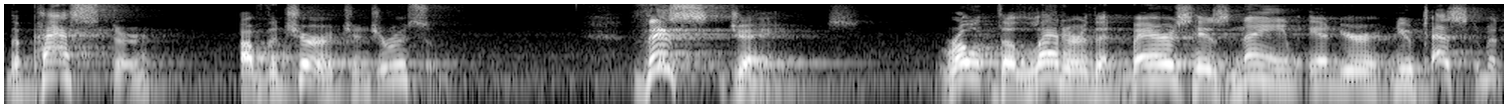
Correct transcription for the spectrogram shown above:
the pastor of the church in Jerusalem. This James wrote the letter that bears his name in your New Testament.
